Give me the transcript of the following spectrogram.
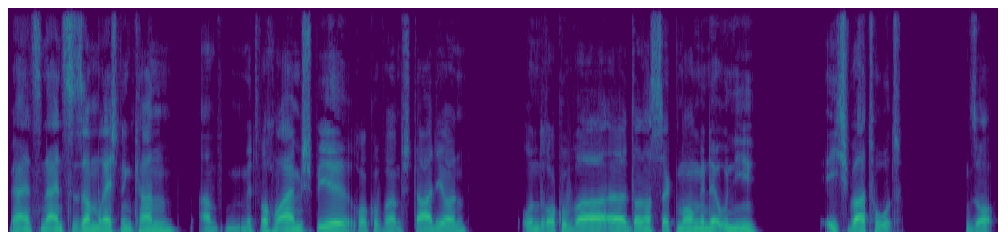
wer eins und eins zusammenrechnen kann, am Mittwoch war Heimspiel, Rocco war im Stadion und Rocco war äh, Donnerstagmorgen in der Uni. Ich war tot. So,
